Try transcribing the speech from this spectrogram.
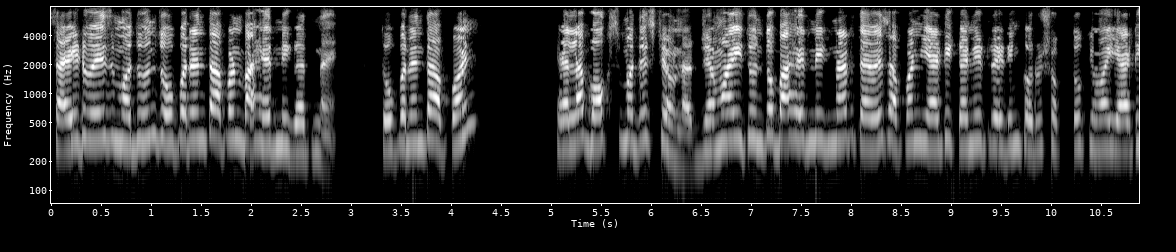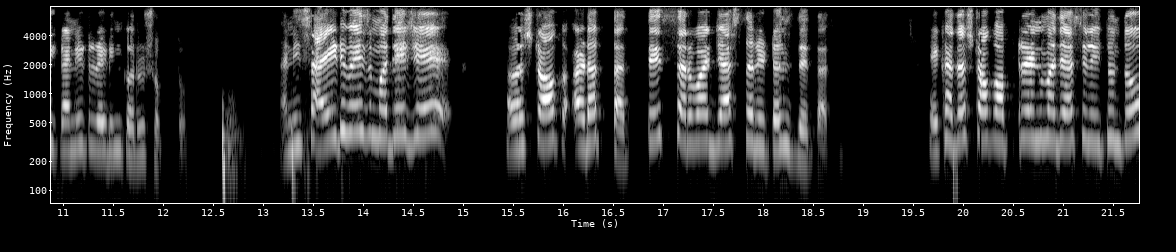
साइड वेज मधून जोपर्यंत आपण बाहेर निघत नाही तोपर्यंत आपण याला बॉक्स मध्येच ठेवणार. जेव्हा इथून तो बाहेर निघणार त्यावेळेस आपण या ठिकाणी ट्रेडिंग करू शकतो किंवा या ठिकाणी ट्रेडिंग करू शकतो. आणि साइड वेजमध्ये जे स्टॉक अडकतात तेच सर्वात जास्त रिटर्न्स देतात. एखादा स्टॉक अप ट्रेंडमध्ये असेल इथून तो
